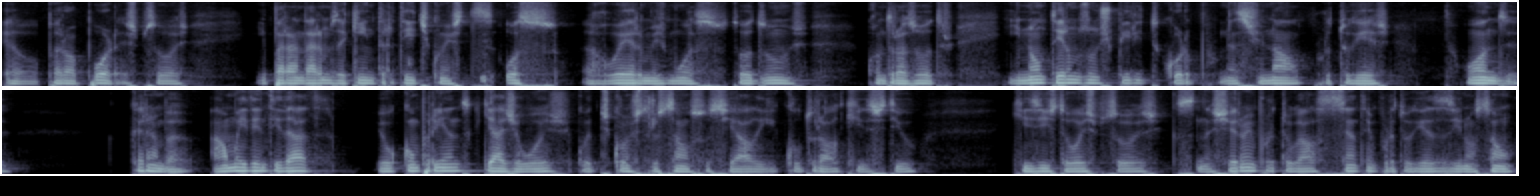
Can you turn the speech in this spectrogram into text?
eh, para opor as pessoas e para andarmos aqui entretidos com este osso, a roer o mesmo osso, todos uns contra os outros, e não termos um espírito de corpo nacional português, onde, caramba, há uma identidade, eu compreendo que haja hoje, com a desconstrução social e cultural que existiu, que existam hoje pessoas que se nasceram em Portugal, se sentem portuguesas e não são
